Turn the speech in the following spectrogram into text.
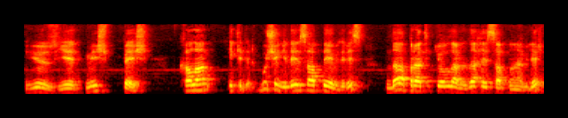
175. Kalan 2'dir. Bu şekilde hesaplayabiliriz. Daha pratik yollarla da hesaplanabilir.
